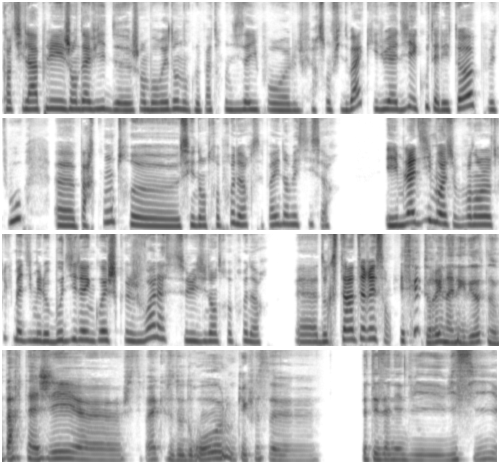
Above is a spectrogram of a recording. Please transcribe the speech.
quand il a appelé Jean-David euh, Jean Borédon, donc le patron d'Isaïe, pour euh, lui faire son feedback, il lui a dit écoute, elle est top et tout. par contre, c'est une entrepreneur, c'est pas une investisseur. Et il me l'a dit, moi, pendant le truc, il m'a dit mais le body language que je vois là, c'est celui d'une entrepreneur. donc c'était intéressant. Est-ce que tu aurais une anecdote à nous partager, je sais pas, quelque chose de drôle ou quelque chose de tes années de vie ici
